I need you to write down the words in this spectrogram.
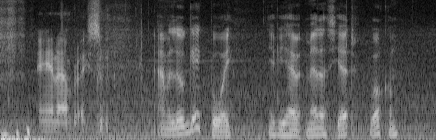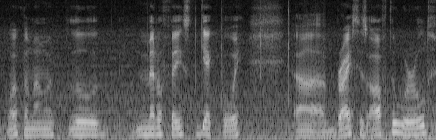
and I'm Bryson. I'm a little geek boy. If you haven't met us yet, welcome. Welcome. I'm a little metal-faced geek boy. Uh, Bryce is off the world.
